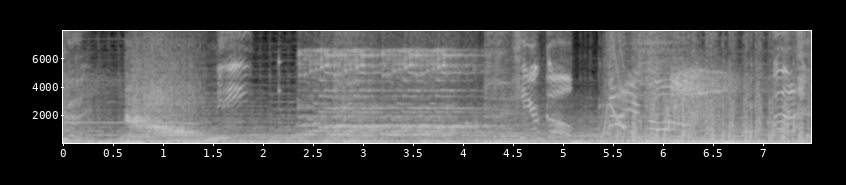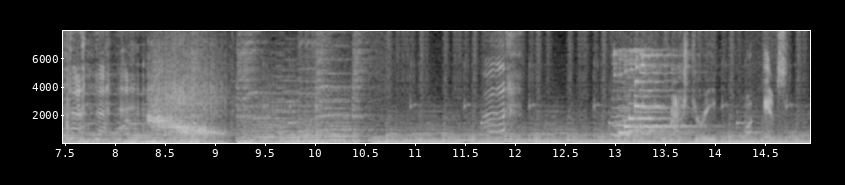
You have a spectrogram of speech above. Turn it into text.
Good. Me? Here fireball! Mastery.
